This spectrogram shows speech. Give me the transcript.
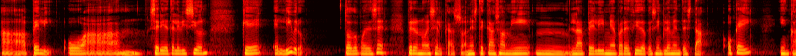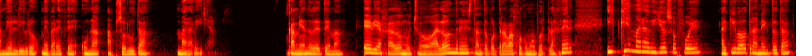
a peli o a mm, serie de televisión que el libro todo puede ser, pero no es el caso. En este caso a mí mm, la peli me ha parecido que simplemente está ok, y en cambio el libro me parece una absoluta maravilla. Cambiando de tema, he viajado mucho a Londres, tanto por trabajo como por placer, y qué maravilloso fue, aquí va otra anécdota,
